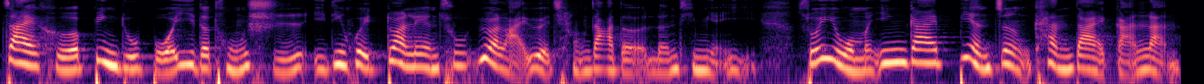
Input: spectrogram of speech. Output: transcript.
在和病毒博弈的同时，一定会锻炼出越来越强大的人体免疫。所以，我们应该辩证看待感染，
